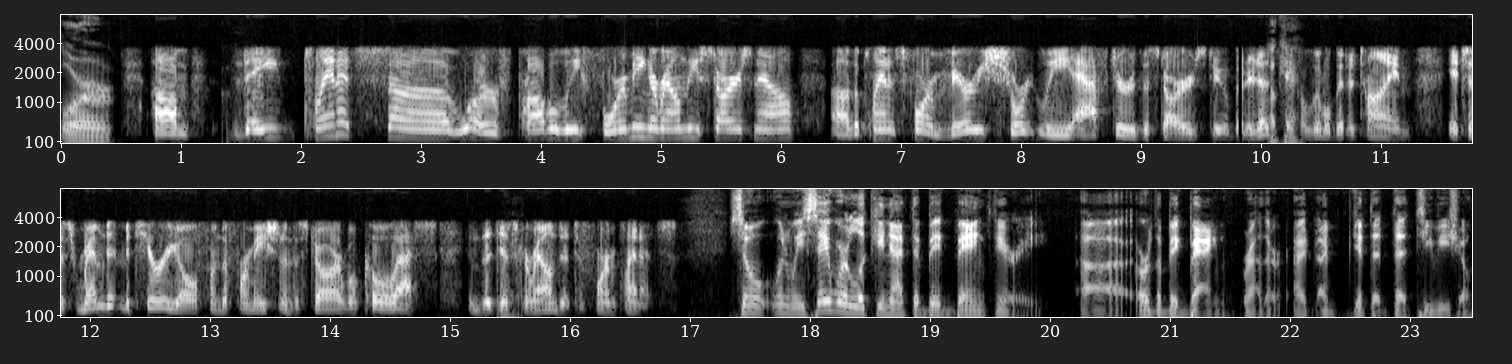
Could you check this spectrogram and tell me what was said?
or Um, they planets uh, are probably forming around these stars now. Uh, the planets form very shortly after the stars do, but it does Okay. take a little bit of time. It's just remnant material from the formation of the star will coalesce in the disk around it to form planets. so? When we say we're looking at the Big Bang Theory, uh, or the Big Bang, rather, I, I get that that TV show.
